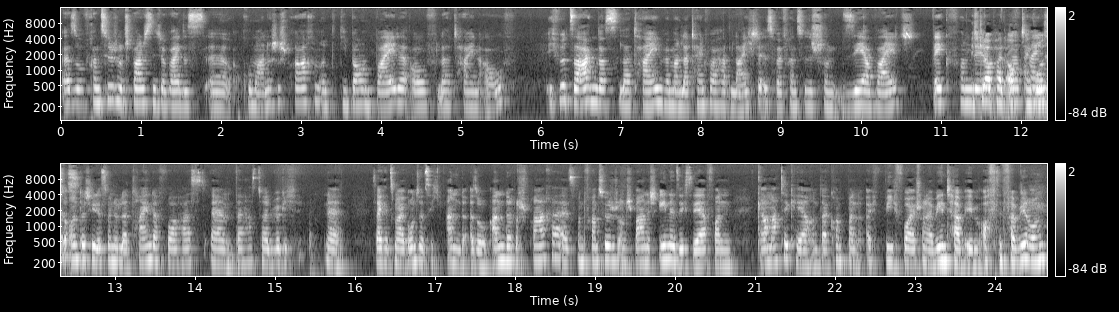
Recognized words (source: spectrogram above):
also Französisch und Spanisch sind ja beides äh, romanische Sprachen und die bauen beide auf Latein auf. Ich würde sagen, dass Latein, wenn man Latein vorher hat, leichter ist, weil Französisch schon sehr weit weg von Ich glaube halt auch Latein ein großer ist. Unterschied ist, wenn du Latein davor hast, ähm, dann hast du halt wirklich eine, sag ich jetzt mal grundsätzlich and, also andere Sprache als und Französisch und Spanisch ähneln sich sehr von Grammatik her und da kommt man, wie ich vorher schon erwähnt habe, eben oft in Verwirrung.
